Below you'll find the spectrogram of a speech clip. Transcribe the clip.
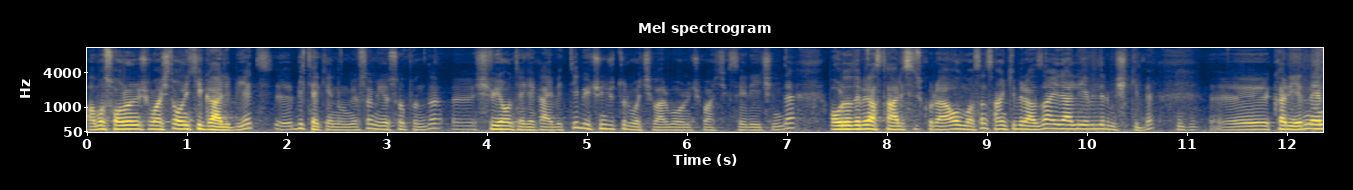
Ama son 13 maçta 12 galibiyet. E, Bir tek yanılmıyorsam US Open'da e, Świątek'e kaybettiği bir 3. tur maçı var bu 13 maçlık seri içinde. Orada da biraz talihsiz kura olmasa sanki biraz daha ilerleyebilirmiş gibi. E, kariyerin en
